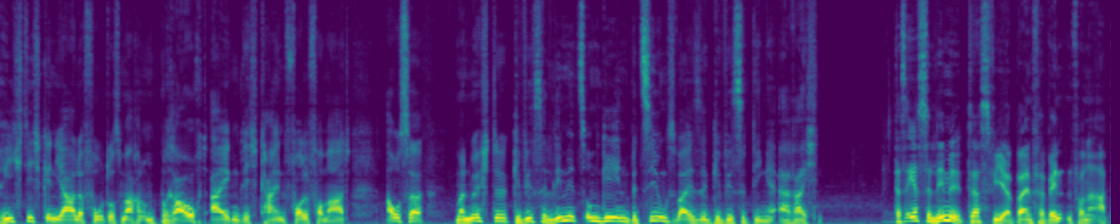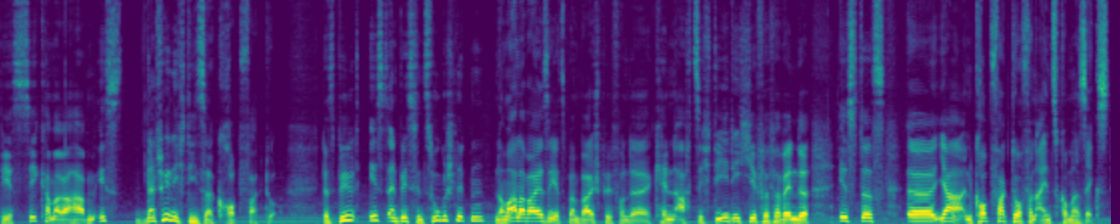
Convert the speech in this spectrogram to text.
richtig geniale Fotos machen und braucht eigentlich kein Vollformat, außer man möchte gewisse Limits umgehen bzw. gewisse Dinge erreichen. Das erste Limit, das wir beim Verwenden von einer APS-C-Kamera haben, ist natürlich dieser Crop-Faktor. Das Bild ist ein bisschen zugeschnitten. Normalerweise, jetzt beim Beispiel von der Canon 80D, die ich hierfür verwende, ist es äh, ja, ein Crop-Faktor von 1,6.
